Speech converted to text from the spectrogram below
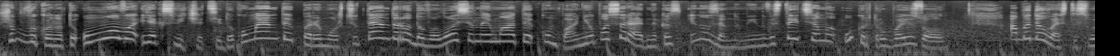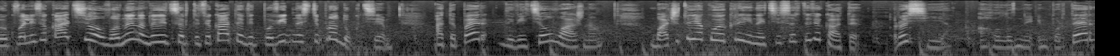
Щоб виконати умови, як свідчать ці документи, переможцю тендеру довелося наймати компанію-посередника з іноземними інвестиціями Укртрубоізол. Аби довести свою кваліфікацію, вони надають сертифікати відповідності продукції. А тепер дивіться уважно: бачите, якої країни ці сертифікати? Росія. А головний імпортер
